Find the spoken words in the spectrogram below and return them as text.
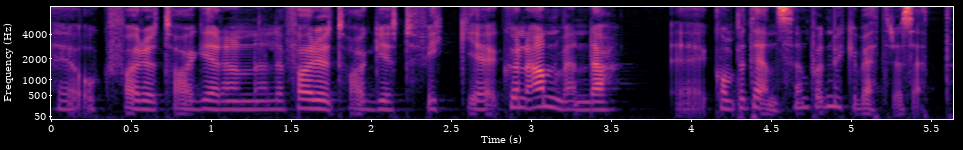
Eh, och företagaren eller företaget fick eh, kunna använda eh, kompetensen på ett mycket bättre sätt.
